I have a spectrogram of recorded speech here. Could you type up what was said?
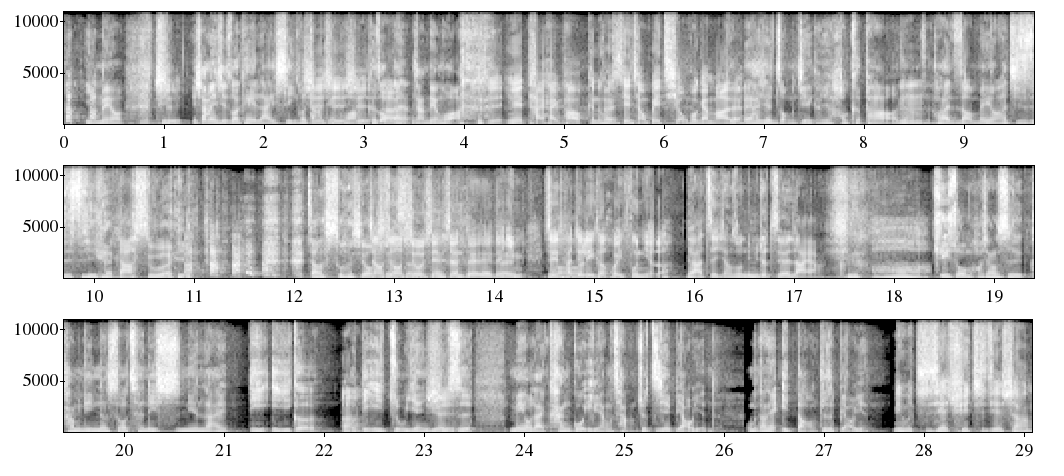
email，是因为下面写说可以来信或打是电话，是是可是我不敢讲电话。是因为太害怕，可能会对现场被糗或干嘛对，的。哎，他写总监，感觉好可怕哦，这样子。嗯后来知道没有，他其实是一个大叔而已，张硕修张先生秀秀先生，对对对，所以他就立刻回复你了。对他直接讲说，你们就直接来啊。哦，据说我们好像是卡米蒂那时候成立十年来第一个嗯或第一组演员是是没有来看过一两场就直接表演的。我们当天一到就是表演，你们直接去直接上，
